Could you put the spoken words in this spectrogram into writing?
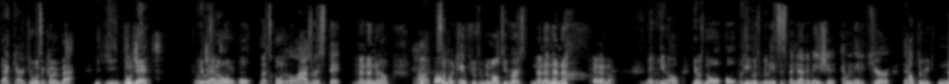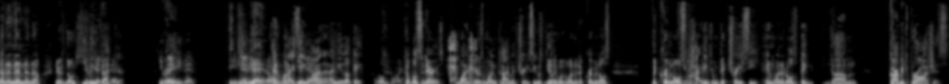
that character wasn't coming back. He, he, he No dead. chance. There was no, oh, let's go to the Lazarus pit. No, no, no. Uh, someone came through from the multiverse. No, no, no, no. I don't know. I You know, there was no, oh, he was really in suspended animation and we made a cure to help him reach. No, no, no, no, no. There was no healing Dead, dead. factor. He right? did. He did. He, He he did, he dead. did. And when I say violent, I mean, look, okay, Oh boy. a couple of scenarios. One, there was one time that Tracy was dealing with one of the criminals. The criminals were hiding from Dick Tracy in one of those big, um, garbage barrages,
